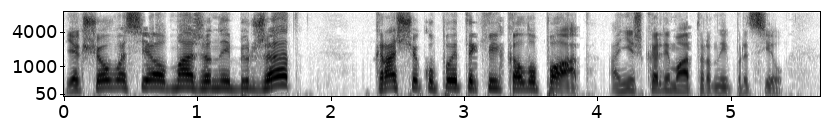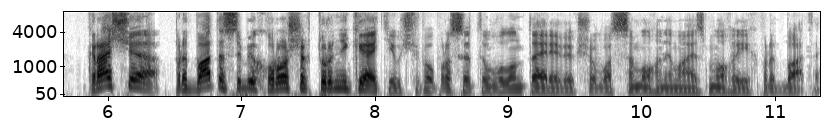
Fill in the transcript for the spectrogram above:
Якщо у вас є обмежений бюджет, краще купити кілька лопат, аніж каліматорний приціл. Краще придбати собі хороших турнікетів чи попросити волонтерів, якщо у вас самого немає змоги їх придбати.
